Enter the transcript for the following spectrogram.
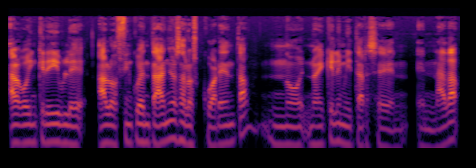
algo increíble a los 50 años, a los 40, no, hay que limitarse en, en, nada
